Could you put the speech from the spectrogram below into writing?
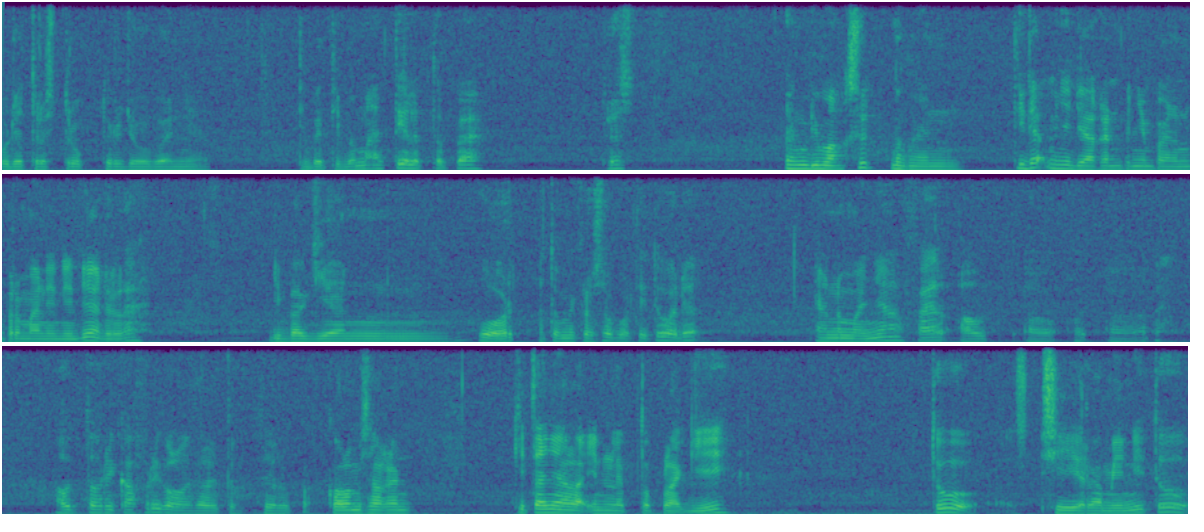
udah terstruktur jawabannya. Tiba-tiba mati laptopnya. Terus yang dimaksud dengan tidak menyediakan penyimpanan permanen ini adalah di bagian Word atau Microsoft Word itu ada yang namanya file out, uh, uh, apa? Auto recovery kalau salah itu saya lupa. Kalau misalkan kita nyalain laptop lagi itu si RAM ini tuh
